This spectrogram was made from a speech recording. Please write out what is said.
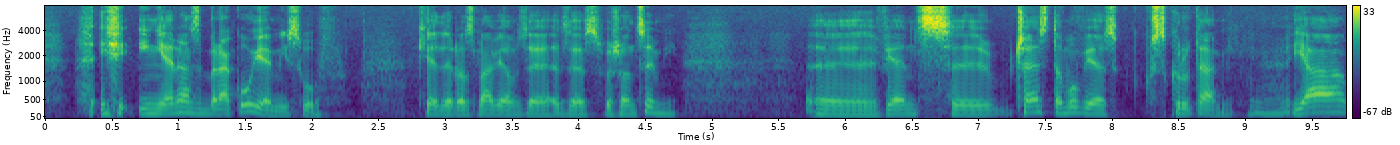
I, I nieraz brakuje mi słów, kiedy rozmawiam ze, ze słyszącymi. Yy, Więc y, często mówię sk- skrótami. Ja,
